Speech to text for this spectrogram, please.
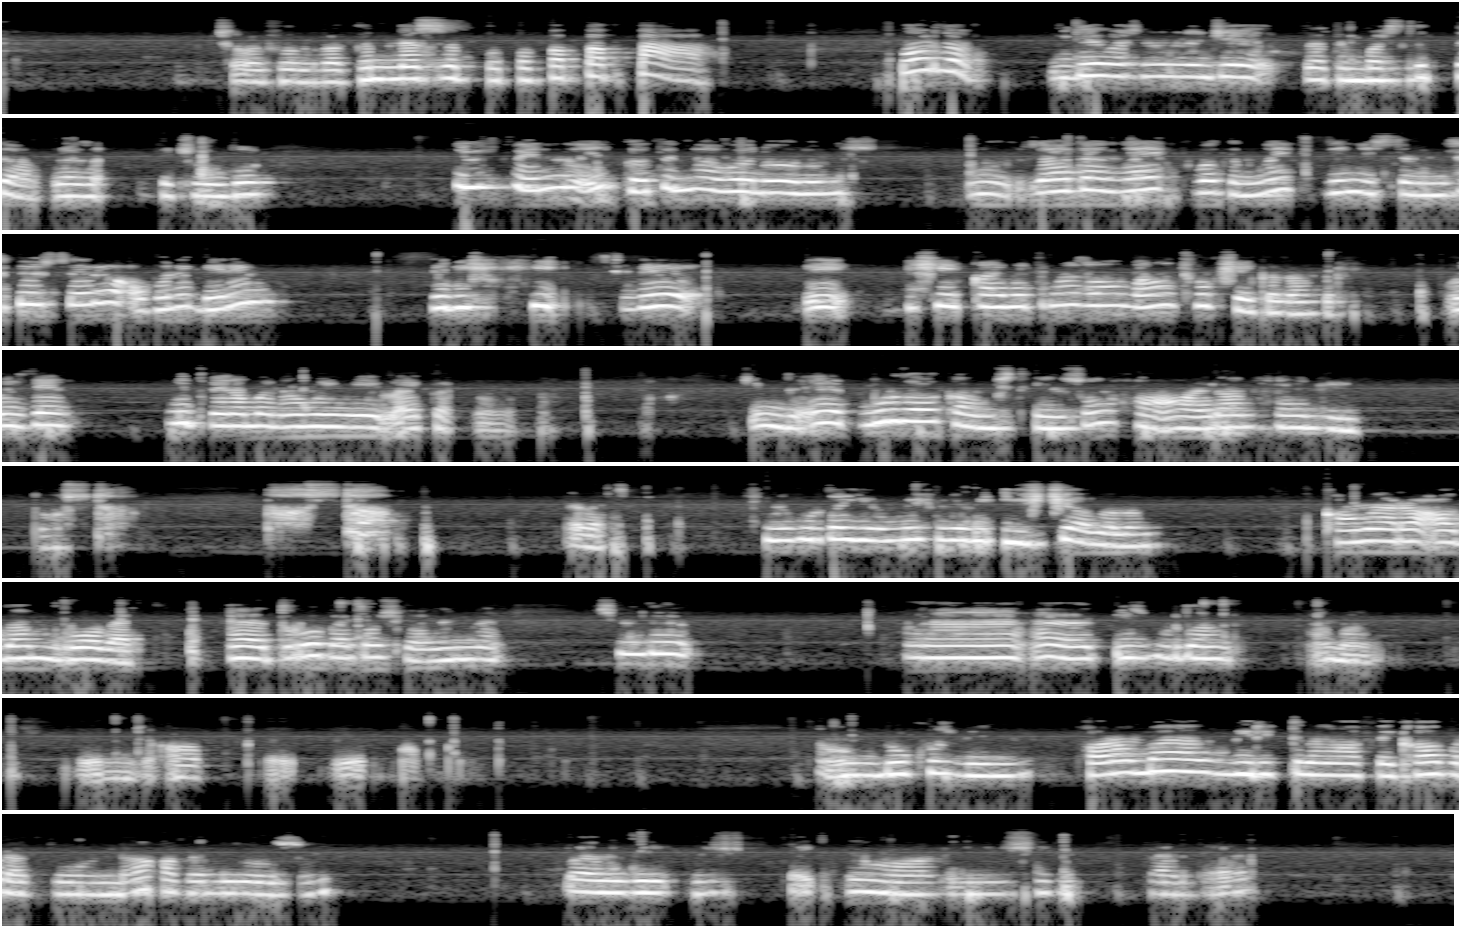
Çalışıyor bakın nasıl pa pa pa pa pa. Bu arada videoya başlamadan önce zaten başladık da biraz geç oldu. Lütfen like atın abone olun. Zaten like bakın like sizin istediğinizi gösteriyor. Abone benim size bir şey, size bir, bir şey kaybetmez ama bana çok şey kazandırır. O yüzden lütfen abone olmayı ve like atmayı unutmayın. Şimdi evet burada kalmıştık en son. Ha, hayran Henry. Dostum. Dostum. Evet. Şimdi burada 25 bine bir işçi alalım. Kamera adam Robert. Evet Robert hoş geldin. Şimdi ee, evet biz buradan hemen işçilerimizi upgrade'leyelim. Upgrade. Tamam 9000 param bayağı birikti ben AFK bıraktım onda haberiniz olsun. Böyle birikmiş. Tekne var. Yeşil perde.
